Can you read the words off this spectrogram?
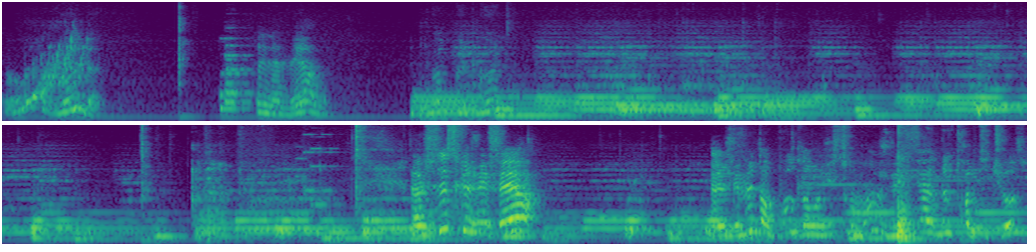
Oh, good. C'est la merde. Good, good, good. Alors, je sais ce que je vais faire. Euh, je vais mettre en pause l'enregistrement. Je vais faire deux, trois petites choses.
